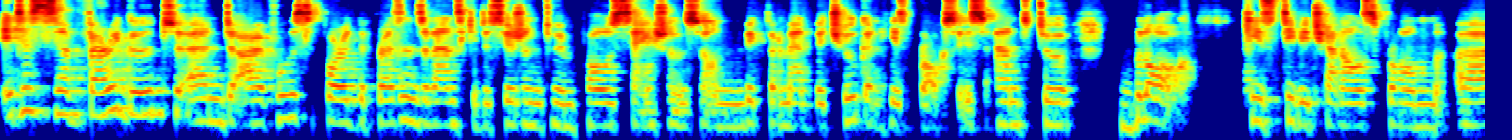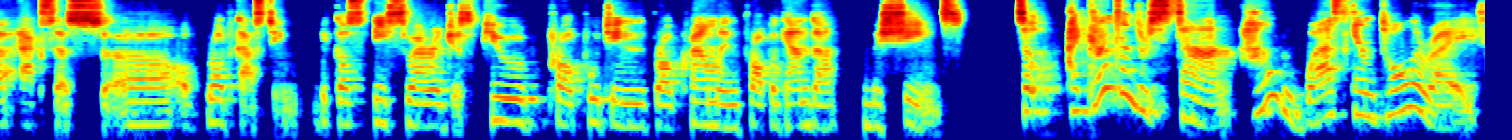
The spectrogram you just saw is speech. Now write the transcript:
It is uh, very good, and I fully support the President Zelensky decision to impose sanctions on Viktor Medvedchuk and his proxies and to block his TV channels from uh, access uh, of broadcasting because these were just pure pro Putin, pro Kremlin propaganda machines. So I can't understand how the West can tolerate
